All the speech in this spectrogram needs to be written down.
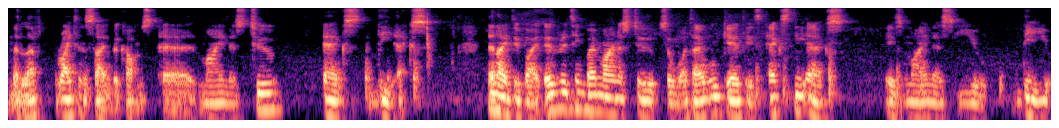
The left right hand side becomes uh, minus 2x dx. Then I divide everything by minus 2, so what I will get is x dx is minus u du.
